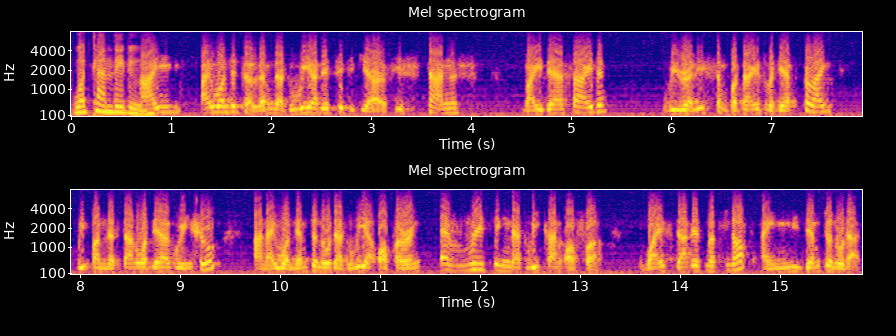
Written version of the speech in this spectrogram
What can they do? I, I want to tell them that we at the CTTRC stands by their side. We really sympathize with their plight. We understand what they are going through. And I want them to know that we are offering everything that we can offer. Whilst that is not enough, I need them to know that.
